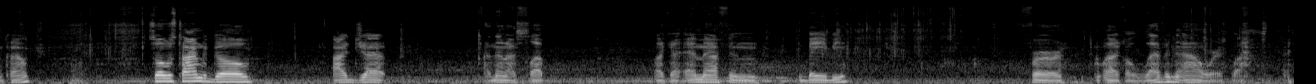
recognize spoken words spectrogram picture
Okay. So it was time to go. I jet and then I slept like a MF and baby for like 11 hours last night.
